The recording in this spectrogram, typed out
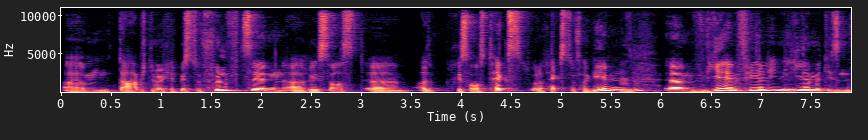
Ähm, da habe ich die Möglichkeit, bis zu 15 äh, Resource, äh, also Resource-Tags oder Tags zu vergeben. Mhm. Ähm, wir empfehlen Ihnen hier mit diesen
